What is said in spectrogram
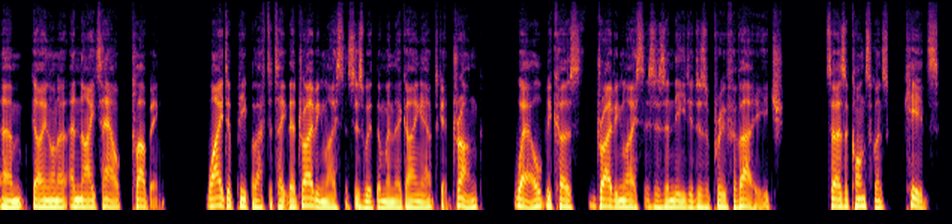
um, going on a, a night out clubbing. Why do people have to take their driving licenses with them when they're going out to get drunk? Well, because driving licenses are needed as a proof of age. So, as a consequence, kids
